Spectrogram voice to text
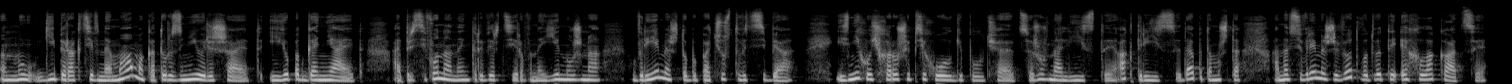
ну, гиперактивная мама, которая за нее решает, ее подгоняет. А Персифона, она интровертированная. Ей нужно время, чтобы почувствовать себя. Из них очень хорошие психологи получаются, журналисты, актрисы, да, потому что она все время живет вот в этой эхолокации.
